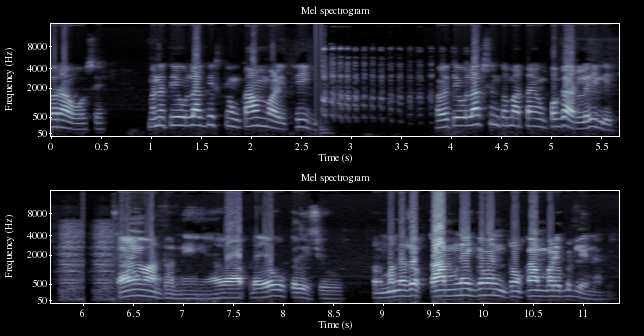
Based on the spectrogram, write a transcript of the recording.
કરાવો છે. મને તો એવું લાગે છે કે હું કામવાળી થઈ ગઈ. હવે તો એવું લાગશે ને તમારા પાસે હું પગાર લઈ લઈ કાંઈ વાંધો નહીં. હવે આપણે એવું કરીશું. પણ મને જો કામ નહીં ગમે ને તો કામ વાળી બદલી નાખી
